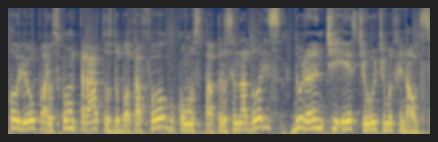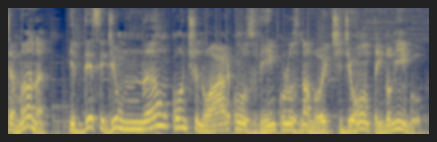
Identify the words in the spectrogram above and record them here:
olhou para os contratos do Botafogo com os patrocinadores durante este último final de semana e decidiu não continuar com os vínculos na noite de ontem, domingo.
